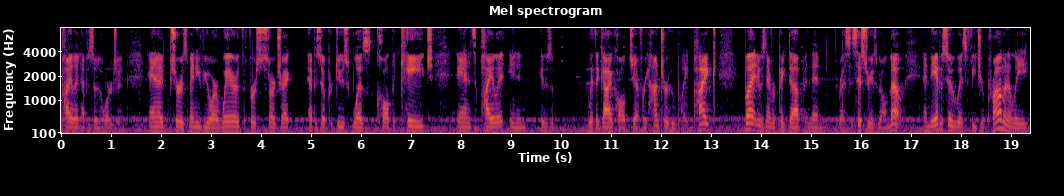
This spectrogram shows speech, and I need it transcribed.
pilot episode Origin. And I'm sure, as many of you are aware, the first Star Trek episode produced was called The Cage, and it's a pilot, and it was a, with a guy called Jeffrey Hunter who played Pike, but it was never picked up, and then the rest is history, as we all know. And the episode was featured prominently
